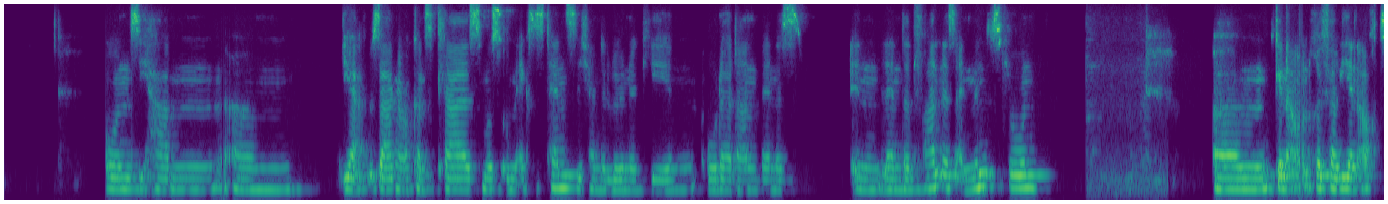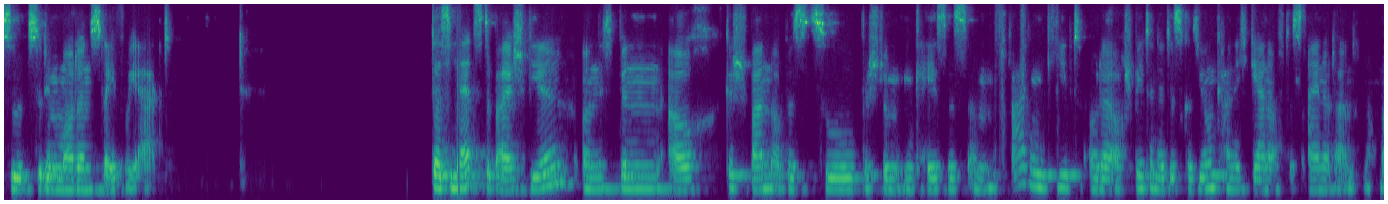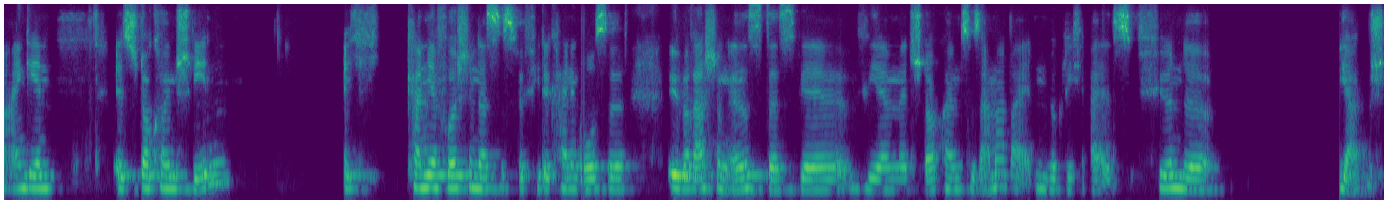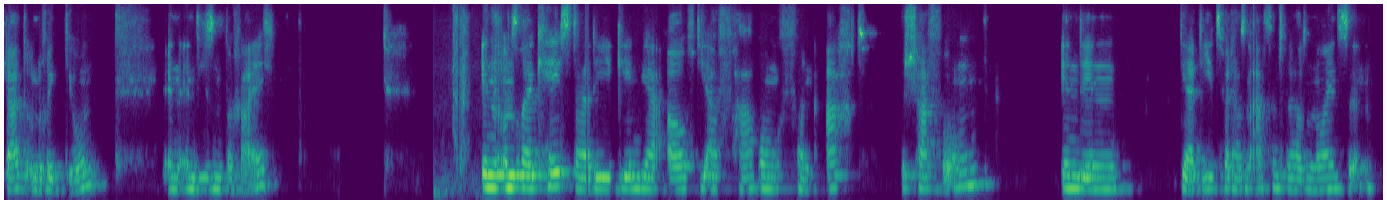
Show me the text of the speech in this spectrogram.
Und sie haben, ähm, ja, sagen auch ganz klar, es muss um existenzsichernde Löhne gehen oder dann, wenn es in Ländern vorhanden ist, ein Mindestlohn. Ähm, genau, und referieren auch zu, zu dem Modern Slavery Act. Das letzte Beispiel, und ich bin auch gespannt, ob es zu bestimmten Cases ähm, Fragen gibt oder auch später in der Diskussion kann ich gerne auf das eine oder andere nochmal eingehen, ist Stockholm, Schweden. Ich kann mir vorstellen, dass es für viele keine große Überraschung ist, dass wir, wir mit Stockholm zusammenarbeiten, wirklich als führende ja, Stadt und Region in, in diesem Bereich. In unserer Case Study gehen wir auf die Erfahrung von acht Beschaffungen in den, ja, die 2018, 2019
